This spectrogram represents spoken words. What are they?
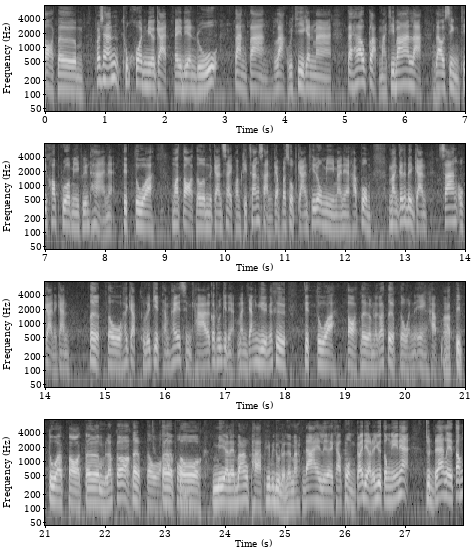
ต่อเติม เพราะฉะนั้นทุกคนมีโอกาสไปเรียนรู้ ต่างๆ หลากวิธีกันมา แต่ถ้าเรากลับมาที่บ้านล่ะ เราสิ่งที่ครอบครัวมีพื้นฐานเนี่ยติดตัวมาต่อเติมในการใส่ความคิดสร้างสรรค์กับประสบการณ์ที่เรามีมาเนี่ยครับผมมันก็จะเป็นการสร้างโอกาสในการ เติบโตให้กับธุรกิจทำให้สินค้าแล้วก็ธุรกิจเนี่ยมันยั่งยืนก็คือ ติดตัวต่อเติมแล้วก็เติบโตนั่นเองครับอ่าติดตัวต่อเติมแล้วก็เติบโตคเติรับบโตผมมีอะไรบ้างพาพี่ไปดูหน่อยได้ไหมได้เลยครับผมก็เดี๋ยวเราอยู่ตรงนี้เนี่ยจุดแรกเลยต้อง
